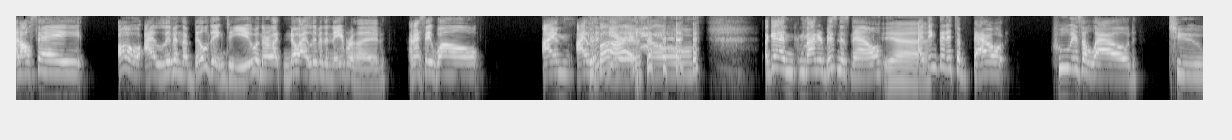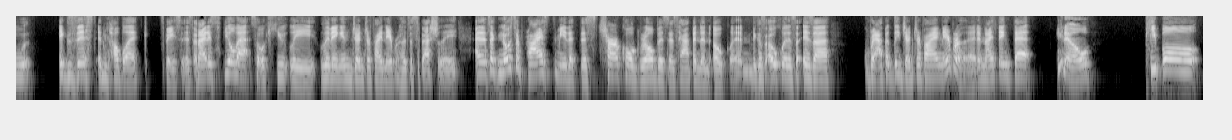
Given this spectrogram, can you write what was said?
And I'll say, Oh, I live in the building, do you? And they're like, No, I live in the neighborhood. And I say, Well, I'm I Goodbye. live here. So again, mind your business now. Yeah. I think that it's about who is allowed to exist in public spaces. And I just feel that so acutely living in gentrified neighborhoods, especially. And it's like no surprise to me that this charcoal grill business happened in Oakland because Oakland is, is a rapidly gentrifying neighborhood. And I think that, you know, people,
